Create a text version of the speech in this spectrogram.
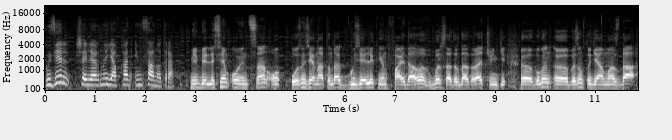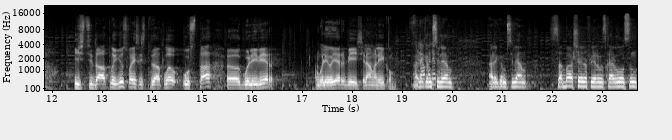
гүзел шейлерні япқан инсан отыра. мен белесем о инсан өзінің женатында гүзеллікнен файдалы бір сатырда тұрады чүнки бүгін біздің студиямызда истидатлы жүз пайыз истидатлы уста гулливер гулливер бей селам алейкум алейкум селям алейкум селям саба шерифлеріңіз қайырлы болсын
